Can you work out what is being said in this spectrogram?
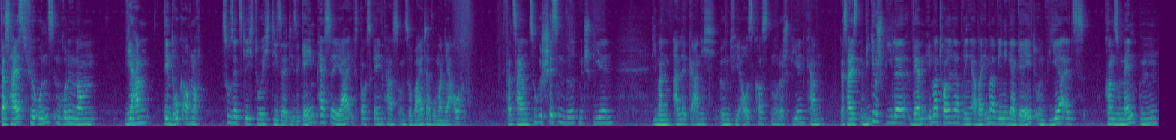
das heißt für uns im Grunde genommen, wir haben den Druck auch noch zusätzlich durch diese, diese Game Pässe, ja, Xbox Game Pass und so weiter, wo man ja auch, Verzeihung, zugeschissen wird mit Spielen, die man alle gar nicht irgendwie auskosten oder spielen kann. Das heißt, Videospiele werden immer teurer, bringen aber immer weniger Geld und wir als Konsumenten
